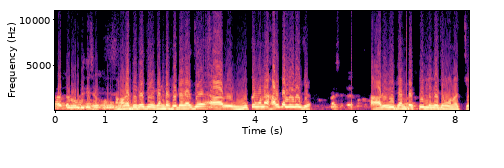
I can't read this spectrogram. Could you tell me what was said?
ডাক্তারবাবু দেখেছেন আমাকে দেখেছে এখানটা ফেটে গেছে আর বুকে মনে হালকা লেগেছে। আচ্ছা। আর এইখানটা একটু লেগেছে মনে হচ্ছে।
